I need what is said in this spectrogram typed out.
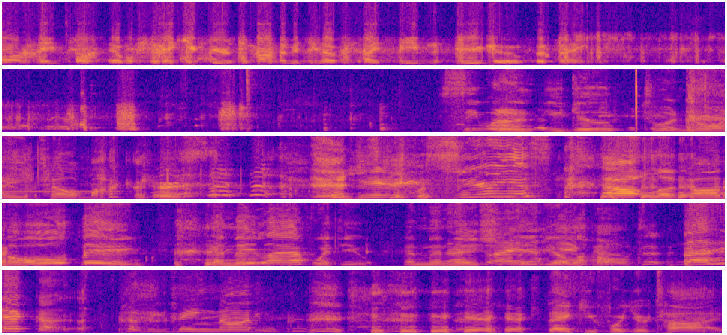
All right. Well, thank you for your time and you have a nice evening. You too. Thanks. See what you do to annoying telemarketers? You just keep a serious outlook on the whole thing, and they laugh with you, and then they should leave a you hiccup. alone. The hiccups, because he's being naughty. Thank you for your time,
